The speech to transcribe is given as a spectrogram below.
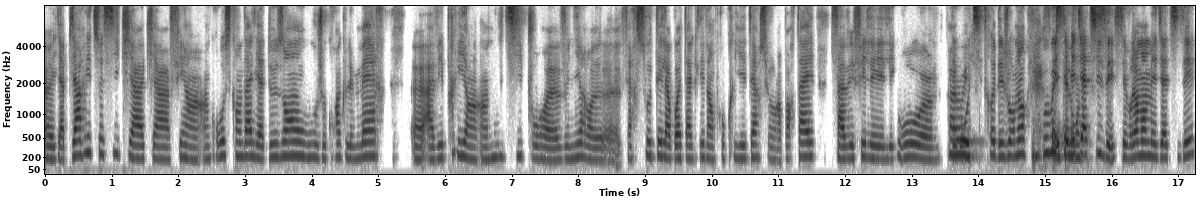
euh, il y a Biarritz aussi qui a, qui a fait un, gros scandale il y a deux ans où je crois que le maire euh, avait pris un, outil pour euh, venir faire sauter la boîte à clés d'un propriétaire sur un portail. Ça avait fait les, gros, ah gros titres des journaux. Oui, oui, c'est médiatisé, c'est vraiment médiatisé.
